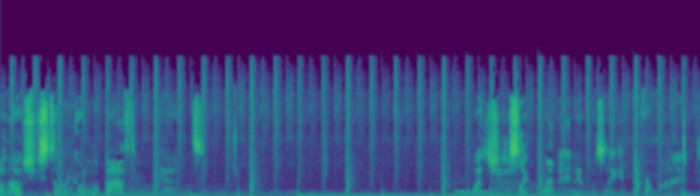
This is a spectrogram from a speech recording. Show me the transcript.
Oh, no, she still didn't go to the bathroom yet. What? She just like went in and was like, never mind.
